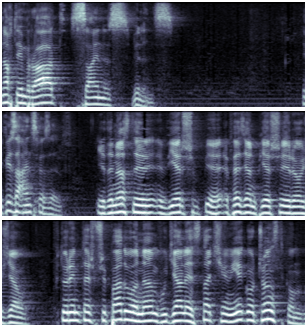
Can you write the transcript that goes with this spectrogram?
nach dem Rat seines Willens. Epheser 1, Vers 11. Jedenasty wiersz, e, Efezjan pierwszy rozdział, w którym też przypadło nam w udziale stać się Jego cząstką,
